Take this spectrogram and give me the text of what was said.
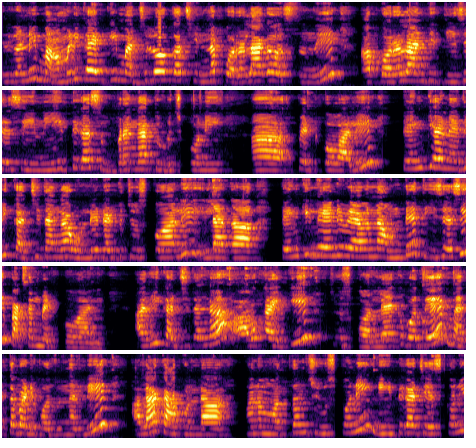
ఇదిగోండి మామిడికాయకి మధ్యలో ఒక చిన్న పొరలాగా వస్తుంది. ఆ పొర లాంటిది తీసేసి నీట్గా శుభ్రంగా తుడుచుకొని పెట్టుకోవాలి. టెంకి అనేది ఖచ్చితంగా ఉండేటట్టు చూసుకోవాలి. ఇలాగా టెంకి లేనివి ఏమన్నా ఉంటే తీసేసి పక్కన పెట్టుకోవాలి. అది ఖచ్చితంగా ఆవకాయకి చూసుకోవాలి. లేకపోతే మెత్తబడిపోతుందండి. అలా కాకుండా మనం మొత్తం చూసుకొని నీట్గా చేసుకొని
